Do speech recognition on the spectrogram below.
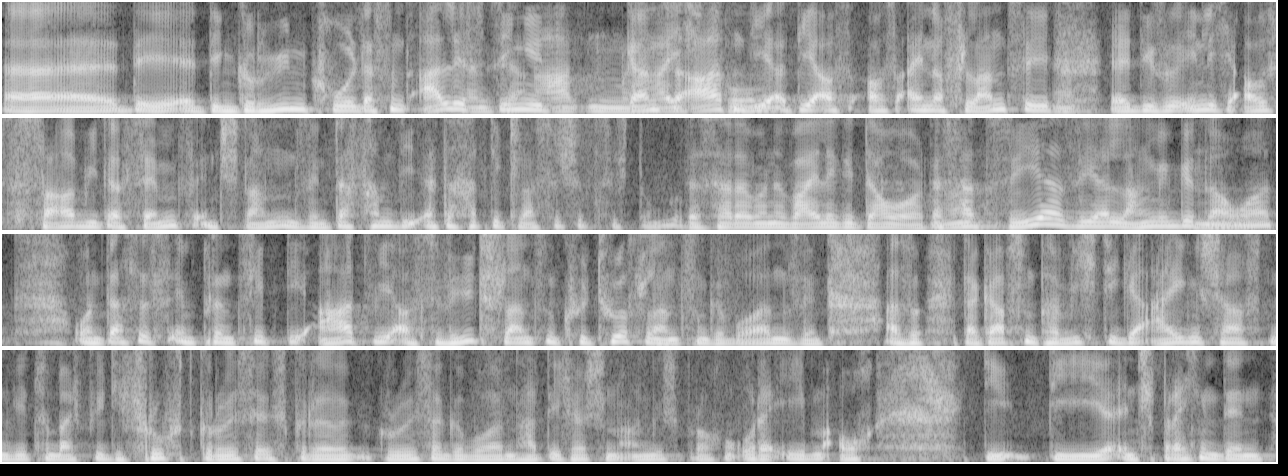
äh, die, den Grünkohl. Das sind alles ganze Dinge, Arten, ganze Arten, die, die aus, aus einer Pflanze, ja. äh, die so ähnlich aussah wie der Senf, entstanden sind. Das, haben die, das hat die klassische Züchtung gemacht. Das hat aber eine Weile gedauert. Das ne? hat sehr, sehr lange gedauert. Mhm. Und das ist im Prinzip die Art, wie aus Wildpflanzen Kulturpflanzen geworden sind. Also da gab es ein paar wichtige wichtige Eigenschaften, wie zum Beispiel die Fruchtgröße ist größer geworden, hatte ich ja schon angesprochen, oder eben auch die, die entsprechenden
